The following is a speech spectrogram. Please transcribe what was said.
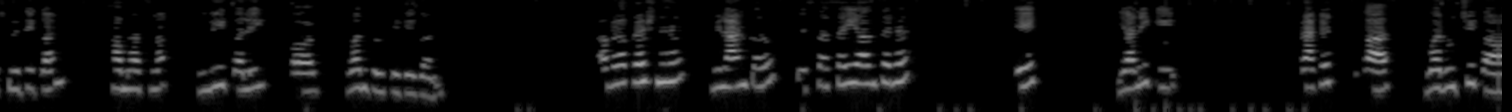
स्मृति कन हम हसमत ली कली और वन तुलसी के गण। अगला प्रश्न है। मिलान करो। इसका सही आंसर है एक, यानी कि प्राकृतिक व रुचि का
